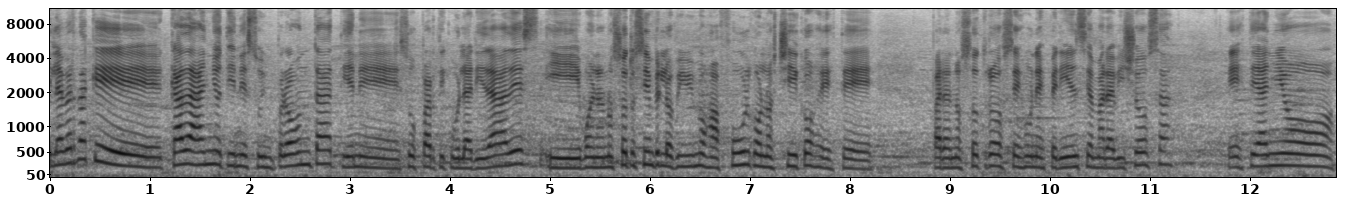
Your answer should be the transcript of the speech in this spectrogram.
Y la verdad que cada año tiene su impronta, tiene sus particularidades y bueno, nosotros siempre los vivimos a full con los chicos, este, para nosotros es una experiencia maravillosa. Este año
